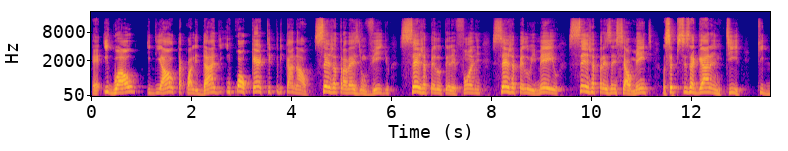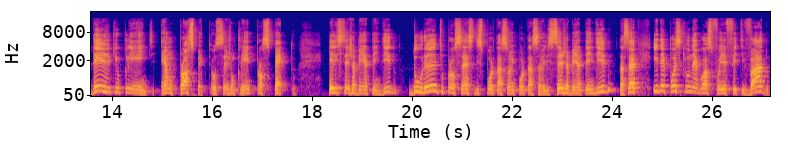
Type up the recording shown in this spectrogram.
é, igual e de alta qualidade em qualquer tipo de canal, seja através de um vídeo, seja pelo telefone, seja pelo e-mail, seja presencialmente você precisa garantir que desde que o cliente é um prospect, ou seja, um cliente prospecto, ele seja bem atendido, durante o processo de exportação e importação ele seja bem atendido, tá certo? E depois que o negócio foi efetivado,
